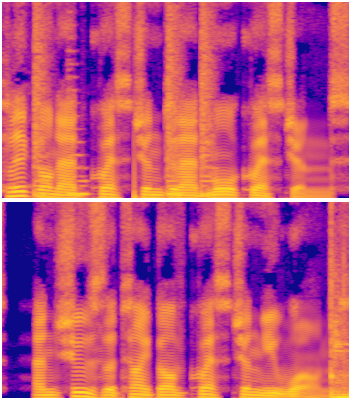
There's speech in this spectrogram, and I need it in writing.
Click on add question to add more questions, and choose the type of question you want.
